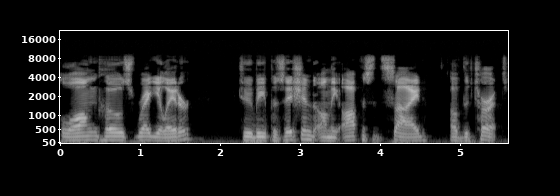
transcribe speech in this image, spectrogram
long hose regulator to be positioned on the opposite side of the turret.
